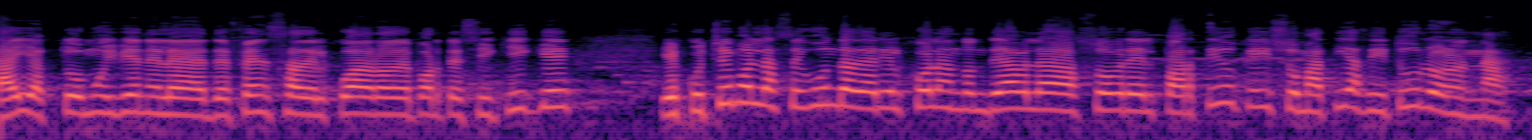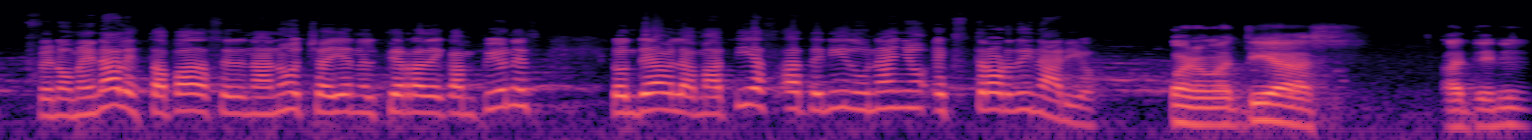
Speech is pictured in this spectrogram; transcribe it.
Ahí actuó muy bien en la defensa del cuadro de Deportes Iquique. Y escuchemos la segunda de Ariel Holland donde habla sobre el partido que hizo Matías Dituro en las fenomenales tapadas en la noche ahí en el Tierra de Campeones, donde habla Matías ha tenido un año extraordinario. Bueno, Matías ha tenido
